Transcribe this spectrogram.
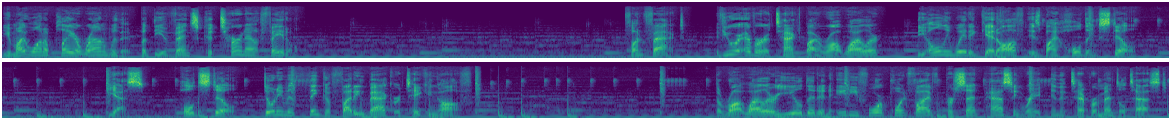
You might want to play around with it, but the events could turn out fatal. Fun fact if you were ever attacked by a Rottweiler, the only way to get off is by holding still. Yes, hold still. Don't even think of fighting back or taking off. The Rottweiler yielded an 84.5% passing rate in the temperamental test.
